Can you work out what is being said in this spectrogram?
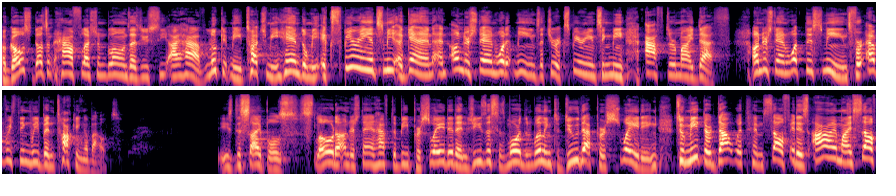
A ghost doesn't have flesh and bones as you see I have. Look at me, touch me, handle me, experience me again, and understand what it means that you're experiencing me after my death. Understand what this means for everything we've been talking about. These disciples, slow to understand, have to be persuaded, and Jesus is more than willing to do that persuading to meet their doubt with himself. It is I myself,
